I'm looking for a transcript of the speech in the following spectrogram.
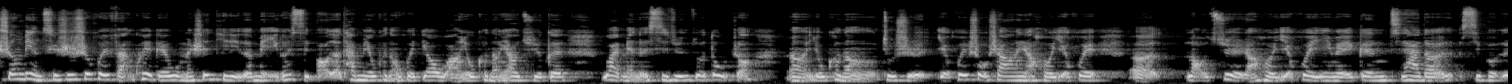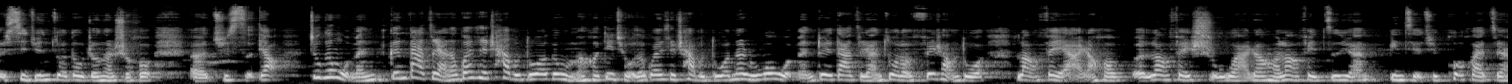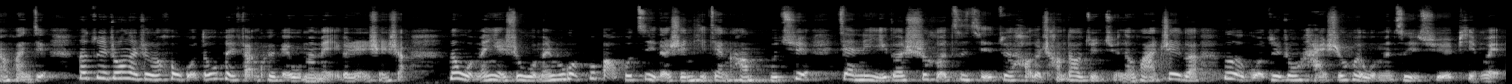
生病，其实是会反馈给我们身体里的每一个细胞的，他们有可能会凋亡，有可能要去跟外面的细菌做斗争，嗯，有可能就是也会受伤，然后也会呃。老去，然后也会因为跟其他的细胞、细菌做斗争的时候，呃，去死掉，就跟我们跟大自然的关系差不多，跟我们和地球的关系差不多。那如果我们对大自然做了非常多浪费啊，然后呃浪费食物啊，然后浪费资源，并且去破坏自然环境，那最终的这个后果都会反馈给我们每一个人身上。那我们也是，我们如果不保护自己的身体健康，不去建立一个适合自己最好的肠道菌群的话，这个恶果最终还是会我们自己去品味。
